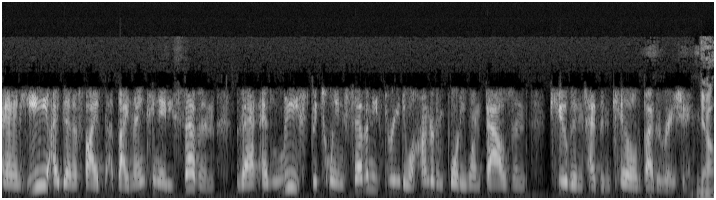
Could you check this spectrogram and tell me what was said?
and he identified by 1987 that at least between 73 to 141,000 Cubans had been killed by the regime. Yeah.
